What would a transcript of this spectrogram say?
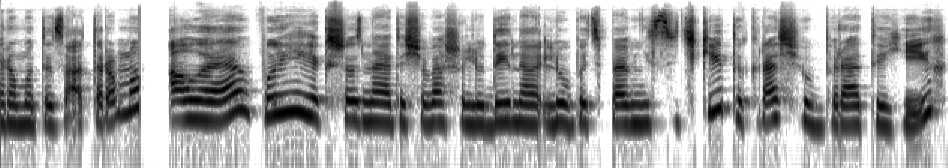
ароматизаторами. Але ви, якщо знаєте, що ваша людина любить певні свічки, то краще обирати їх.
